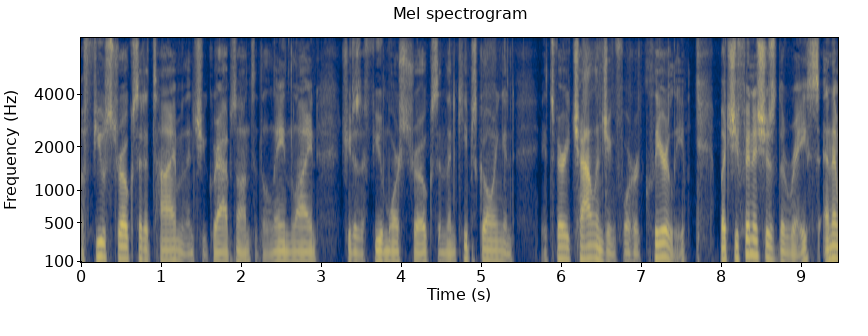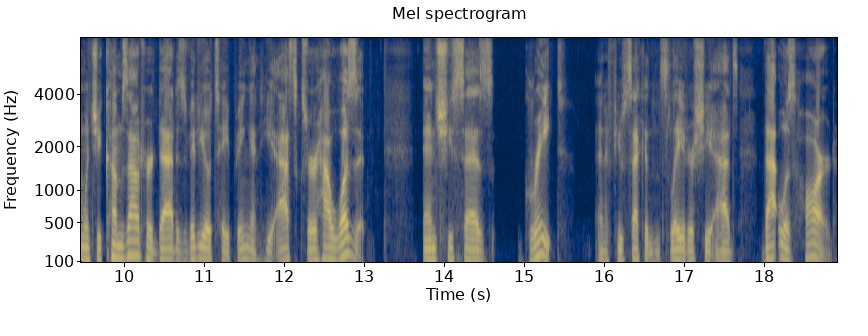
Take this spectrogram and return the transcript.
a few strokes at a time, and then she grabs onto the lane line. She does a few more strokes and then keeps going, and it's very challenging for her, clearly. But she finishes the race, and then when she comes out, her dad is videotaping, and he asks her, How was it? And she says, Great. And a few seconds later, she adds, That was hard,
